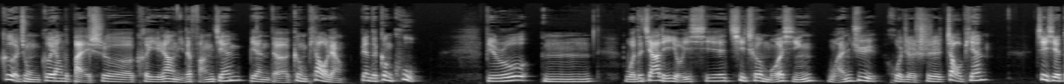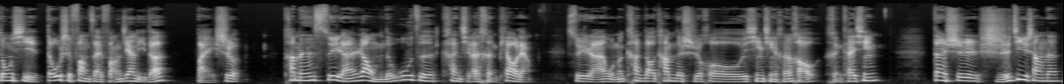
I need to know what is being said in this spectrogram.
各种各样的摆设可以让你的房间变得更漂亮，变得更酷。比如，嗯，我的家里有一些汽车模型、玩具或者是照片，这些东西都是放在房间里的摆设。它们虽然让我们的屋子看起来很漂亮，虽然我们看到它们的时候心情很好、很开心，但是实际上呢，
